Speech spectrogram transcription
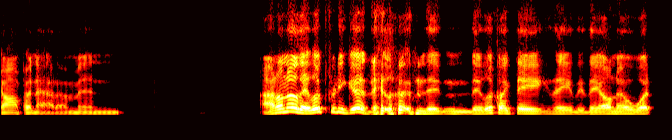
chomping at him and I don't know. They look pretty good. They look they, they look like they they they all know what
